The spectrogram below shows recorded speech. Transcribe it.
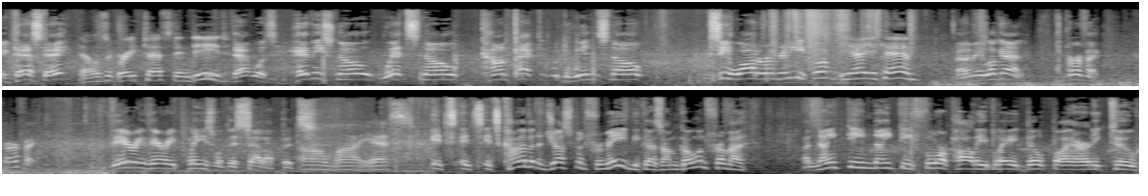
Great test, eh? That was a great test indeed. That was heavy snow, wet snow, compacted with the wind snow. You can see the water underneath. Look. Yeah, you can. And I mean, look at it. Perfect. Perfect. Very, very pleased with this setup. It's Oh my, yes. it's it's it's kind of an adjustment for me because I'm going from a a 1994 poly blade built by Arctic to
